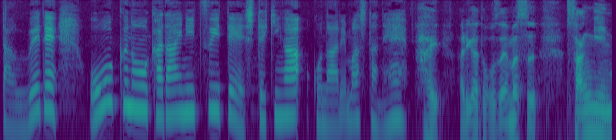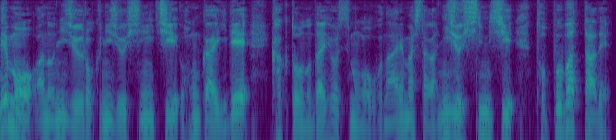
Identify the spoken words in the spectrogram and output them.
た上で多くの課題について指摘が行われましたね。はいありがとうございます。参議院でもあの26、27日本会議で各党の代表質問が行われましたが27日トップバッターで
